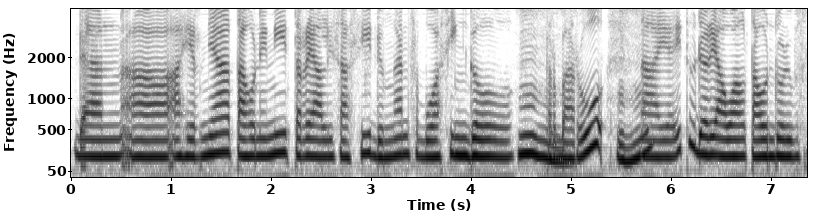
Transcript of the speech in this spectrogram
dan uh, akhirnya tahun ini terrealisasi dengan sebuah single Hmm. terbaru. Mhm. Nah, ya itu dari awal tahun 2019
